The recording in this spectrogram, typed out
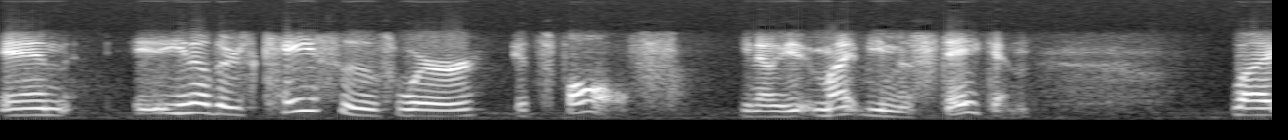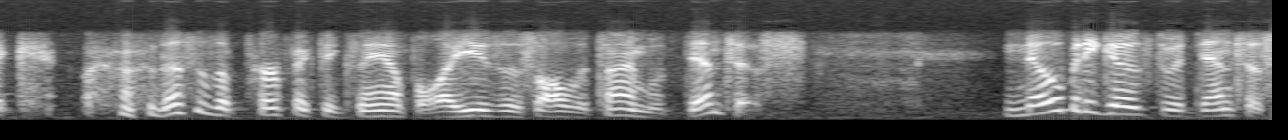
And you know, there's cases where it's false. You know, it might be mistaken like this is a perfect example. I use this all the time with dentists. Nobody goes to a dentist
